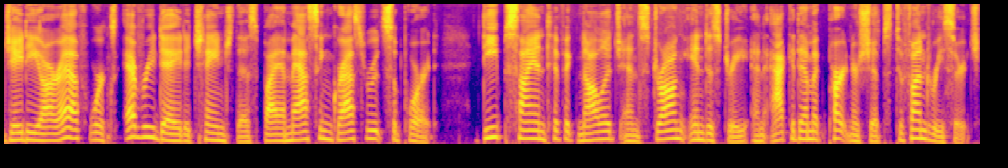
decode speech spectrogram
JDRF works every day to change this by amassing grassroots support, deep scientific knowledge, and strong industry and academic partnerships to fund research.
